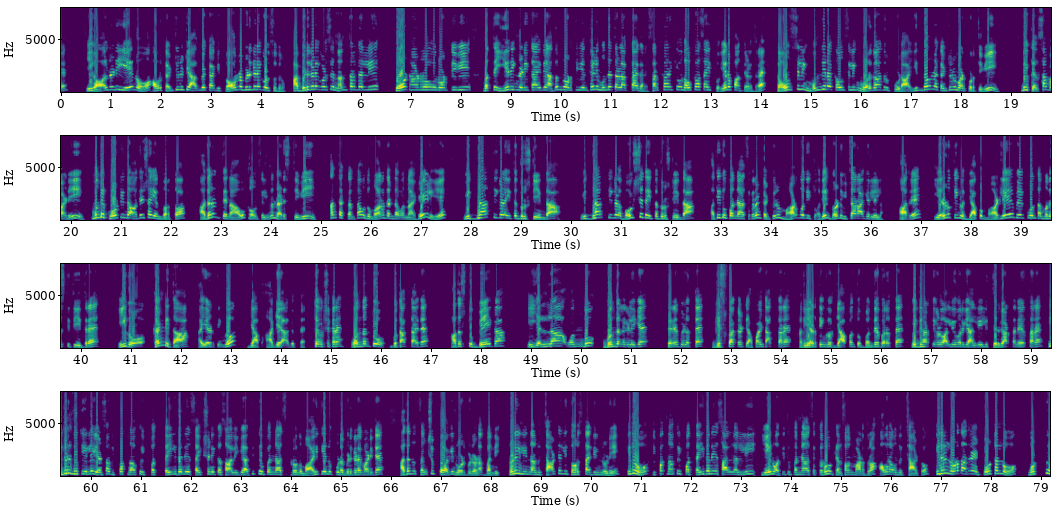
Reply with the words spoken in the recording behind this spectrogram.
ಈಗ ಆಲ್ರೆಡಿ ಏನು ಅವ್ರ ಕಂಟಿನ್ಯೂಟಿ ಆಗ್ಬೇಕಾಗಿತ್ತು, ಅವ್ರನ್ನ ಬಿಡುಗಡೆಗೊಳಿಸಿದ್ರು. ಆ ಬಿಡುಗಡೆಗೊಳಿಸಿದ ನಂತರದಲ್ಲಿ ಕೋರ್ಟ್ ಆರ್ಡರ್ ನೋಡ್ತೀವಿ, ಮತ್ತೆ ಇಯರಿಂಗ್ ನಡೀತಾ ಇದೆ, ಅದನ್ನ ನೋಡ್ತೀವಿ ಅಂತ ಹೇಳಿ ಮುಂದೆ ತಳ್ಳಾಗ್ತಾ ಇದ್ದಾರೆ ಸರ್ಕಾರಕ್ಕೆ ಒಂದು ಅವಕಾಶ ಇತ್ತು. ಏನಪ್ಪಾ ಅಂತ ಹೇಳಿದ್ರೆ ಕೌನ್ಸಿಲಿಂಗ್ ಮುಂದಿನ ಕೌನ್ಸಿಲಿಂಗ್ ವರ್ಗಾದ್ರೂ ಕೂಡ ಇದ್ದವ್ರನ್ನ ಕಂಟಿನ್ಯೂ ಮಾಡ್ಕೊಡ್ತೀವಿ. ನೀವು ಕೆಲಸ ಮಾಡಿ, ಮುಂದೆ ಕೋರ್ಟ್ ಇಂದ ಆದೇಶ ಏನ್ ಬರುತ್ತೋ ಅದರಂತೆ ನಾವು ಕೌನ್ಸಿಲಿಂಗ್ ನಡೆಸ್ತೀವಿ ಅಂತಕ್ಕಂತ ಒಂದು ಮಾನದಂಡವನ್ನ ಹೇಳಿ ವಿದ್ಯಾರ್ಥಿಗಳ ಹಿತದೃಷ್ಟಿಯಿಂದ, ವಿದ್ಯಾರ್ಥಿಗಳ ಭವಿಷ್ಯದ ಹಿತದೃಷ್ಟಿಯಿಂದ ಅತಿಥಿ ಉಪನ್ಯಾಸಕರನ್ನು ಕಂಟಿನ್ಯೂ ಮಾಡ್ಬೋದಿತ್ತು. ಅದೇನ್ ದೊಡ್ಡ ವಿಚಾರ ಆಗಿರ್ಲಿಲ್ಲ. ಆದ್ರೆ ಎರಡು ತಿಂಗಳು ಗ್ಯಾಪ್ ಮಾಡ್ಲೇಬೇಕು ಅಂತ ಮನಸ್ಥಿತಿ ಇದ್ರೆ ಇದು ಖಂಡಿತ ಆ ಎರಡು ತಿಂಗಳು ಗ್ಯಾಪ್ ಆಗೇ ಆಗುತ್ತೆ. ವೀಕ್ಷಕರೇ, ಒಂದಂತೂ ಗೊತ್ತಾಗ್ತಾ ಇದೆ. ಆದಷ್ಟು ಬೇಗ ಈ ಎಲ್ಲಾ ಒಂದು ಗೊಂದಲಗಳಿಗೆ ತೆರೆ ಬೀಳುತ್ತೆ. ಗೆಸ್ಟ್ ಫ್ಯಾಕಲ್ಟಿ ಅಪಾಯಿಂಟ್ ಆಗ್ತಾರೆ. ಅದು ಎರಡು ತಿಂಗಳು ಗ್ಯಾಪ್ ಅಂತೂ ಬಂದೇ ಬರುತ್ತೆ. ವಿದ್ಯಾರ್ಥಿಗಳು ಅಲ್ಲಿವರೆಗೆ ಅಲ್ಲಿ ಇಲ್ಲಿ ತಿರುಗಾಡ್ತಾನೆ ಇರ್ತಾರೆ. ಇದರ ಜೊತೆಯಲ್ಲಿ ಎರಡ್ ಸಾವಿರದ ಇಪ್ಪತ್ನಾಲ್ಕು ಇಪ್ಪತ್ತೈದನೇ ಶೈಕ್ಷಣಿಕ ಸಾಲಿಗೆ ಅತಿಥಿ ಉಪನ್ಯಾಸಕರ ಒಂದು ಮಾಹಿತಿಯನ್ನು ಕೂಡ ಬಿಡುಗಡೆ ಮಾಡಿದೆ. ಅದನ್ನು ಸಂಕ್ಷಿಪ್ತವಾಗಿ ನೋಡ್ಬಿಡೋಣ. ಬನ್ನಿ. ನೋಡಿ, ಇಲ್ಲಿ ನಾನು ಚಾರ್ಟ್ ಅಲ್ಲಿ ತೋರಿಸ್ತಾ ಇದ್ದೀನಿ ನೋಡಿ. ಇದು ಇಪ್ಪತ್ನಾಲ್ಕು ಇಪ್ಪತ್ತೈದನೇ ಸಾಲಿನಲ್ಲಿ ಏನು ಅತಿಥಿ ಉಪನ್ಯಾಸಕರು ಕೆಲಸವನ್ನು ಮಾಡಿದ್ರು ಅವರ ಒಂದು ಚಾರ್ಟ್ ಇದರಲ್ಲಿ ನೋಡೋದಾದ್ರೆ ಟೋಟಲ್ ಒಟ್ಟು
